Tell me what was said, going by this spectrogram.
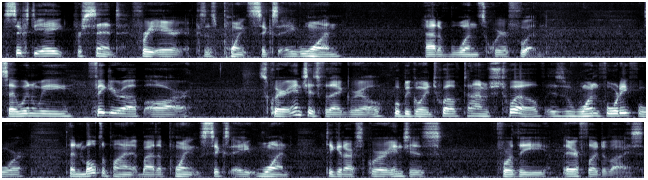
68% free area because it's 0.681 out of one square foot. So when we figure up our square inches for that grill, we'll be going 12 times 12 is 144, then multiplying it by the 0.681 to get our square inches for the airflow device.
